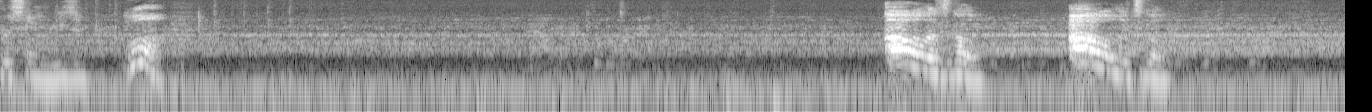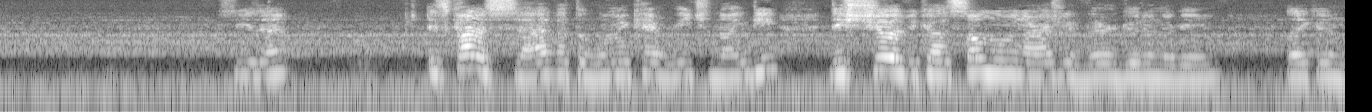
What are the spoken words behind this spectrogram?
for some reason. Oh! Oh, let's go. Oh, let's go. See that? It's kind of sad that the women can't reach 90. They should because some women are actually very good in their game, like in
